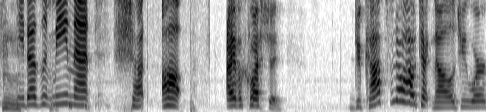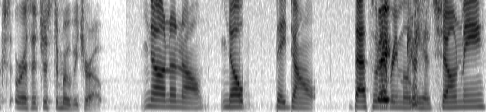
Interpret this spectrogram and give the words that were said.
he doesn't mean that. Shut up. I have a question. Do cops know how technology works, or is it just a movie trope? No, no, no. Nope, they don't. That's what They- every movie 'cause- has shown me.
